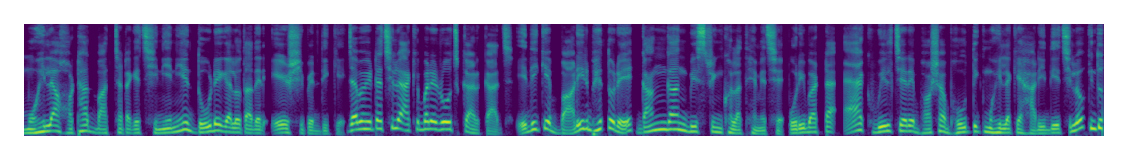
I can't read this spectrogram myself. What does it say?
মহিলা হঠাৎ বাচ্চাটাকে ছিনিয়ে নিয়ে দৌড়ে গেল তাদের এয়ারশিপের দিকে। যেমন এটা ছিল একেবারে রোজকার কাজ। এদিকে বাড়ির ভেতরে গাঙ্গাং বিশৃঙ্খলা থেমেছে। পরিবারটা এক হুইলচেয়ারে ভসা ভৌতিক মহিলাকে হারিয়ে দিয়েছিল, কিন্তু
